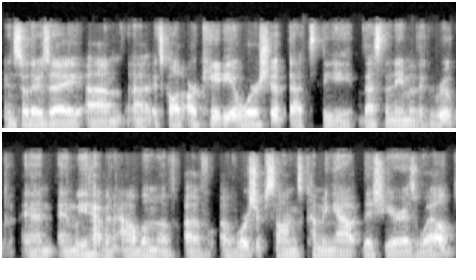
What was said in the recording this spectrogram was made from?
And so there's a um, uh, it's called Arcadia Worship. That's the that's the name of the group, and and we have an album of, of of worship songs coming out this year as well.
